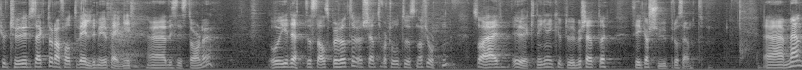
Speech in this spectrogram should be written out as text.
Kultursektoren har fått veldig mye penger eh, de siste årene. Og i dette statsbudsjettet for 2014 så er økningen i kulturbudsjettet ca. 7 eh, Men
